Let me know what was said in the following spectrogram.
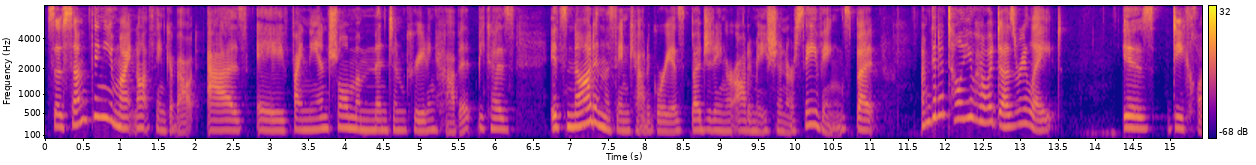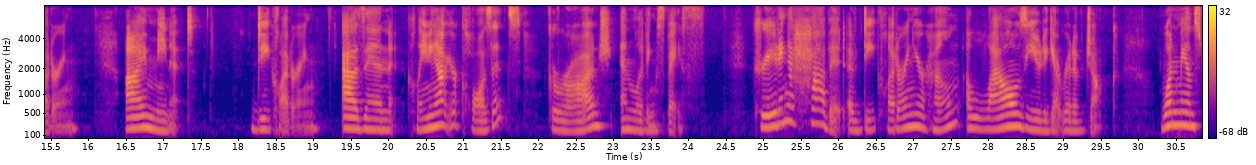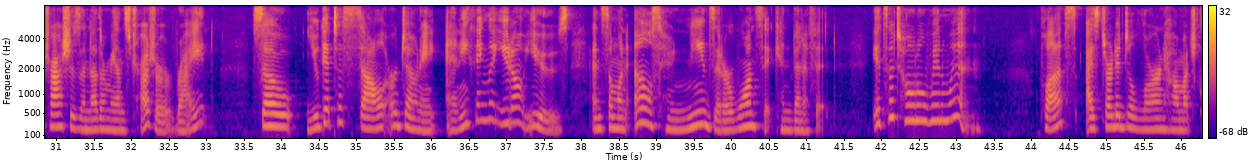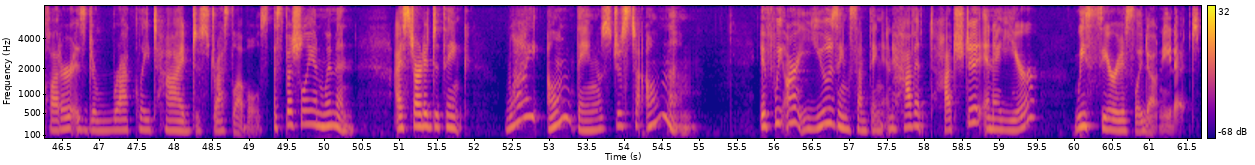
so something you might not think about as a financial momentum creating habit because it's not in the same category as budgeting or automation or savings, but I'm going to tell you how it does relate is decluttering. I mean it. Decluttering as in cleaning out your closets, garage, and living space. Creating a habit of decluttering your home allows you to get rid of junk. One man's trash is another man's treasure, right? So you get to sell or donate anything that you don't use, and someone else who needs it or wants it can benefit. It's a total win win. Plus, I started to learn how much clutter is directly tied to stress levels, especially in women. I started to think, why own things just to own them? If we aren't using something and haven't touched it in a year, we seriously don't need it.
